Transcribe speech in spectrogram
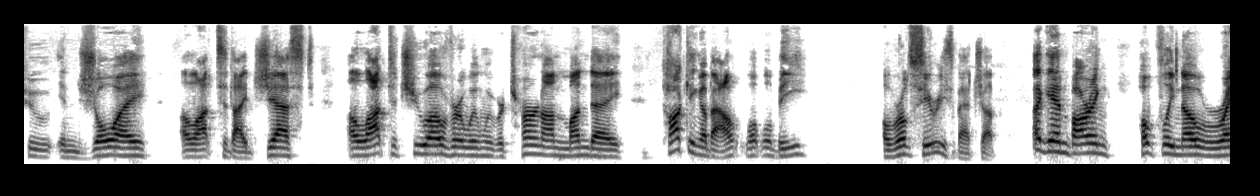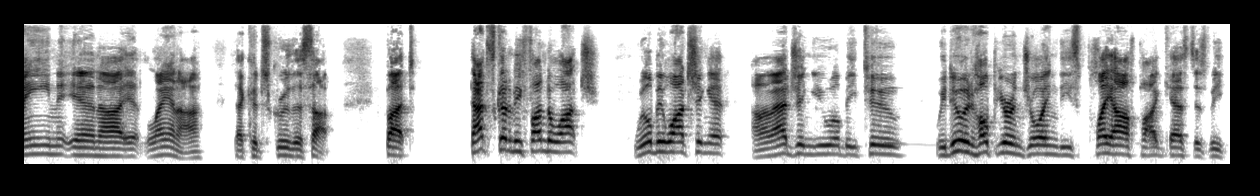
to enjoy, a lot to digest, a lot to chew over when we return on Monday, talking about what will be a World Series matchup. Again, barring hopefully no rain in uh, Atlanta that could screw this up. But that's going to be fun to watch. We'll be watching it. I'm imagining you will be too. We do hope you're enjoying these playoff podcasts as we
